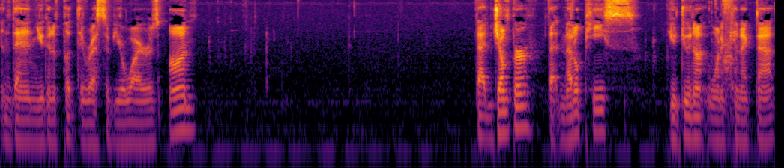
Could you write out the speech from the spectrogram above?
and then you're going to put the rest of your wires on. That jumper, that metal piece, you do not want to connect that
